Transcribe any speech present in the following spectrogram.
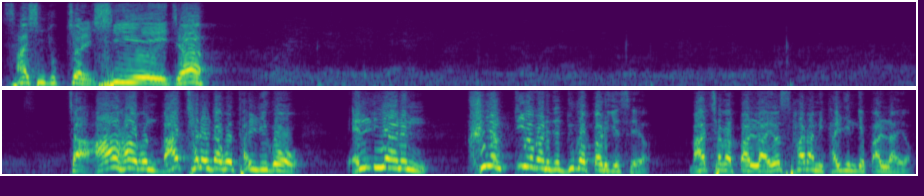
46절 시작. 자, 아합은 마차를 타고 달리고 엘리야는 그냥 뛰어가는데 누가 빠르겠어요? 마차가 빨라요? 사람이 달리는 게 빨라요?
